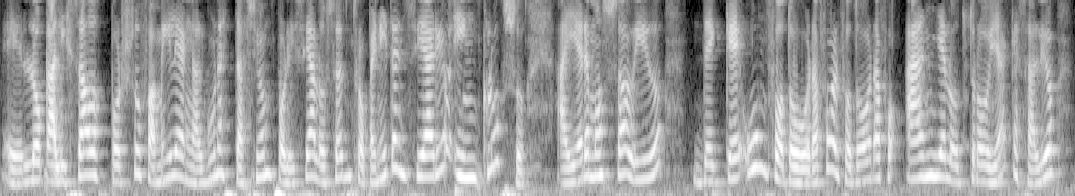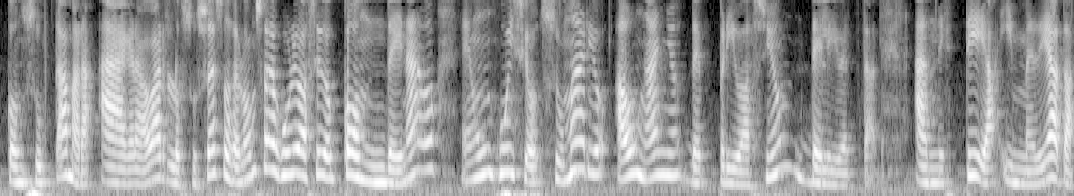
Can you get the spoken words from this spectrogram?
eh, localizados por su familia en alguna estación policial o centro penitenciario. Incluso ayer hemos sabido de que un fotógrafo, el fotógrafo Angelo Troya, que salió con su cámara a grabar los sucesos del 11 de julio, ha sido condenado en un juicio sumario a un año de privación de libertad amnistía inmediata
